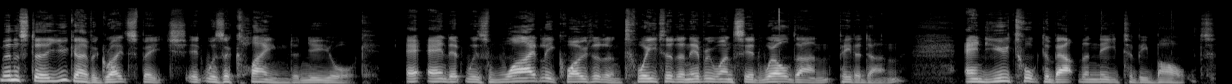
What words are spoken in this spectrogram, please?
Minister, you gave a great speech. It was acclaimed in New York. And it was widely quoted and tweeted, and everyone said, Well done, Peter Dunne. And you talked about the need to be bold.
